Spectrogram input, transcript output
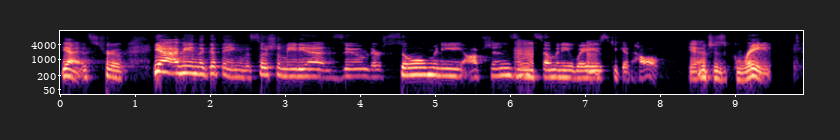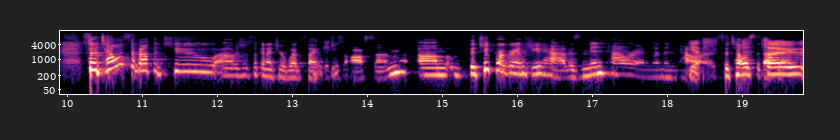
Yeah, it's true. Yeah, I mean, the good thing with social media and Zoom, there's so many options Mm. and so many ways to get help, Yeah. which is great. So tell us about the two. uh, I was just looking at your website, which is awesome. Um, the two programs you have is Men Power and Women Power. Yes. So tell us about So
